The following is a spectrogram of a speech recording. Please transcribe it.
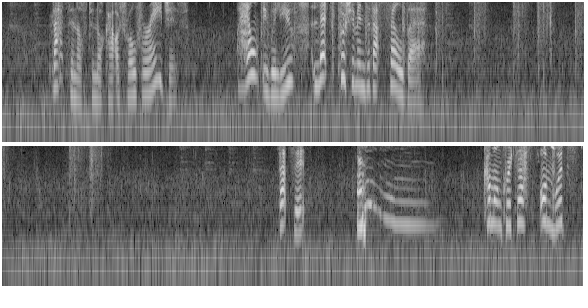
That's enough to knock out a troll for ages. Help me, will you? Let's push him into that cell there. That's it. Come on, Critter, onwards.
